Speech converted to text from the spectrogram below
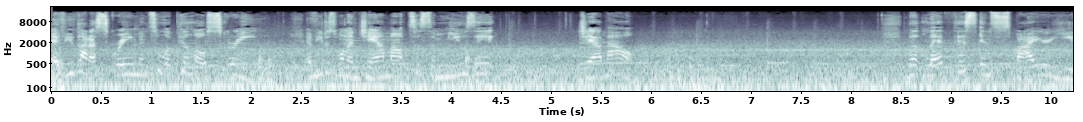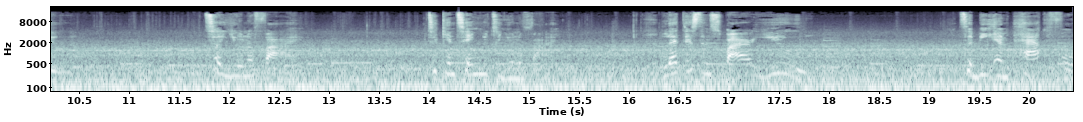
If you gotta scream into a pillow, scream. If you just want to jam out to some music, jam out. But let this inspire you to unify, to continue to unify. Let this inspire you to be impactful.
